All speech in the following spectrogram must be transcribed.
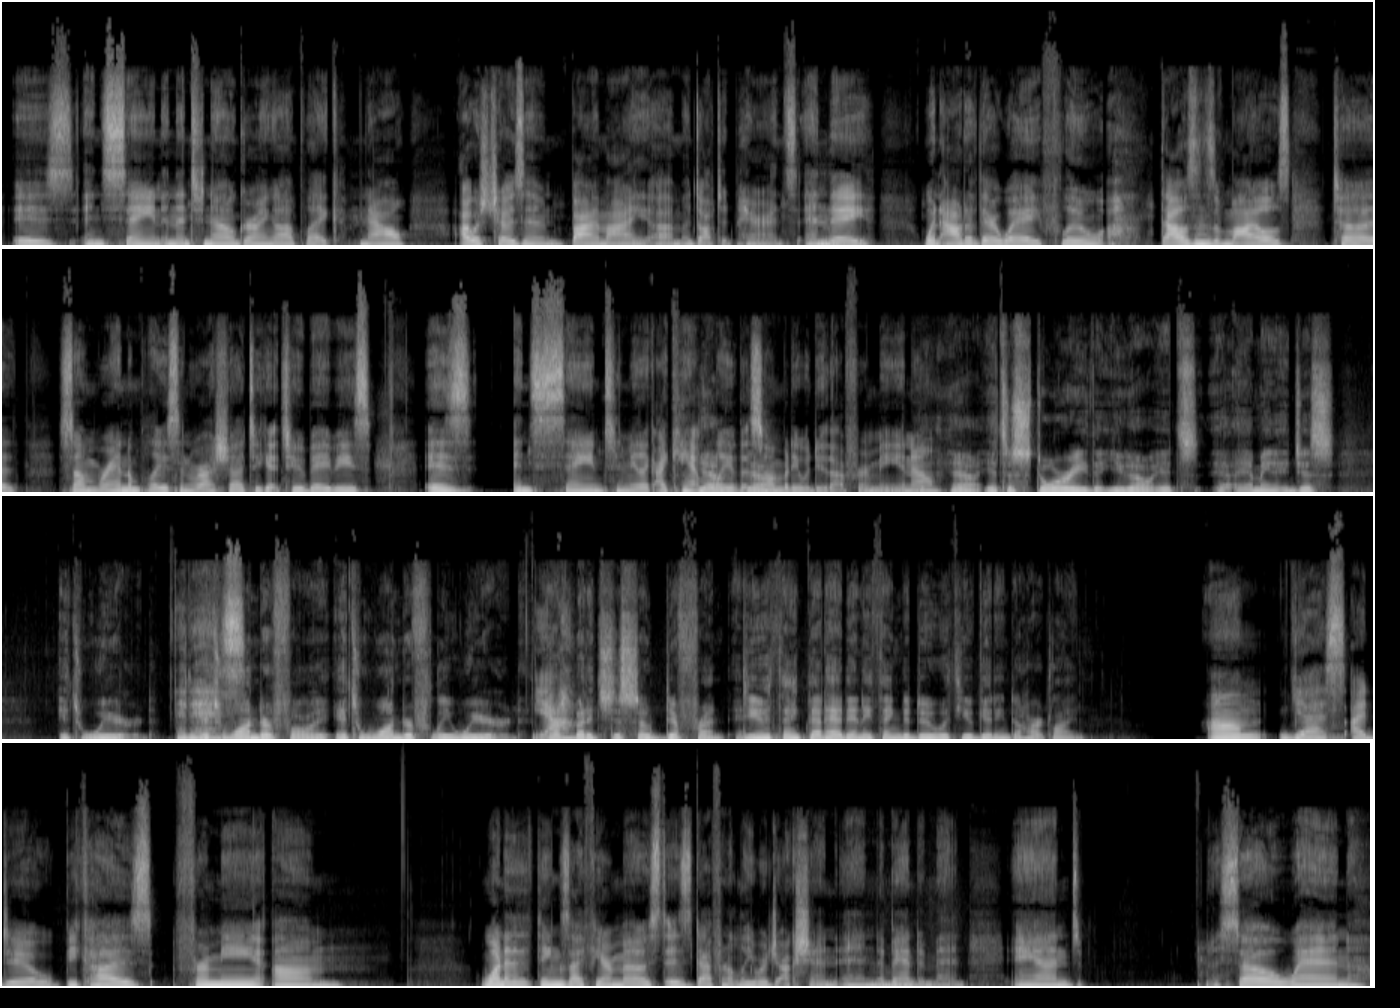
is insane. And then to know growing up, like now, I was chosen by my um, adopted parents, and they went out of their way, flew thousands of miles to some random place in Russia to get two babies. Is insane to me. Like I can't Yeah, believe that yeah. somebody would do that for me. You know? Yeah, it's a story that you go. It's. I mean, it just. It's weird. It is. It's wonderful. It's wonderfully weird. Yeah. But, but it's just so different. Do you think that had anything to do with you getting to Heartlight? Um, yes, I do. Because for me, um, one of the things I fear most is definitely rejection and abandonment. And so when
